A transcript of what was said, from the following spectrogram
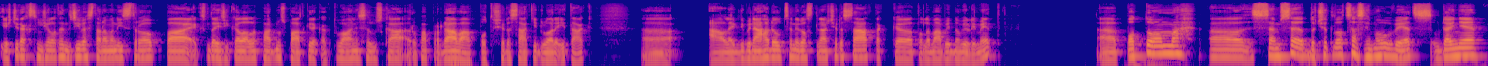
Ještě tak snížila ten dříve stanovený strop a jak jsem tady říkal, ale pár dnů zpátky, tak aktuálně se ruská ropa prodává pod 60 dolary i tak. Ale kdyby náhodou ceny rostly na 60, tak eh, tohle má být nový limit. Eh, potom uh, jsem se dočetl docela zajímavou věc. Údajně,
